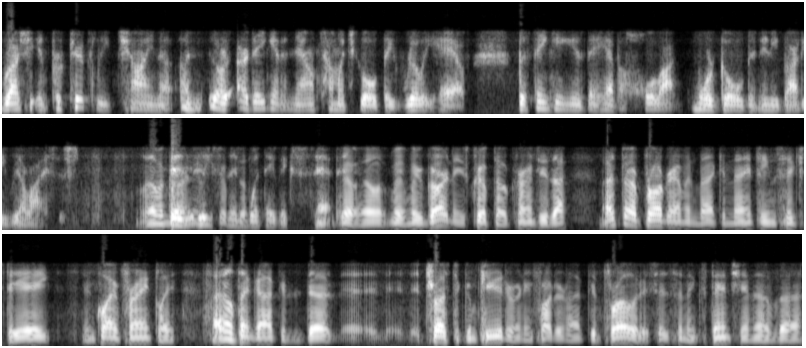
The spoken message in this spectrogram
Russia and particularly China, are, are they going to announce how much gold they really have? the thinking is they have a whole lot more gold than anybody realizes. Well, at least crypto, than what they've said. Yeah, well, regarding these cryptocurrencies, I I started programming back in 1968, and quite frankly, I don't think I could uh, trust a computer any farther than I could throw it. It's just an extension of uh,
